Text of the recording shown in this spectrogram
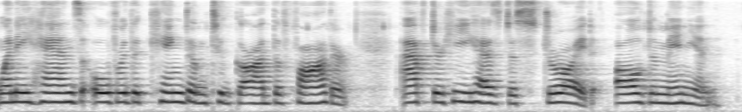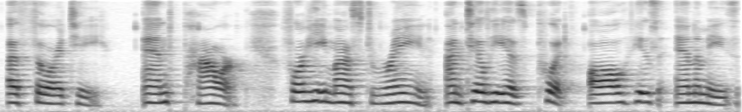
when he hands over the kingdom to God the Father after he has destroyed all dominion, authority, and power, for he must reign until he has put all his enemies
